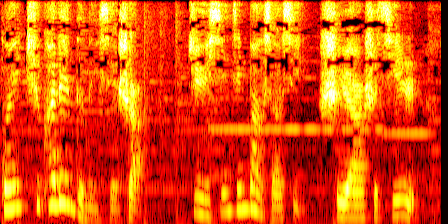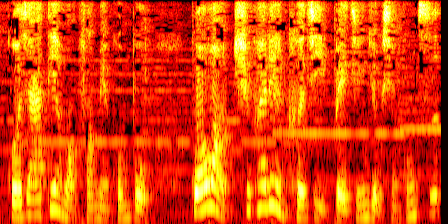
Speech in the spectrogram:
关于区块链的那些事儿。据新京报消息，十月二十七日，国家电网方面公布。国网区块链科技北京有限公司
